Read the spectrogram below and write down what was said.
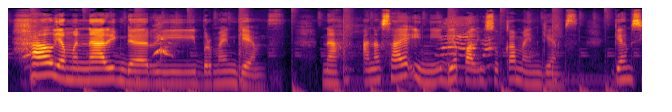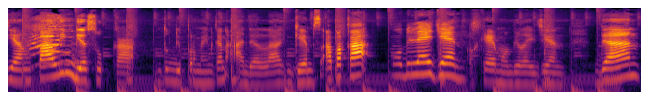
Hal yang menarik dari bermain games Nah, anak saya ini dia paling suka main games Games yang paling dia suka untuk dipermainkan adalah games apa kak? Mobile Legends. Oke, Mobile Legend. Dan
